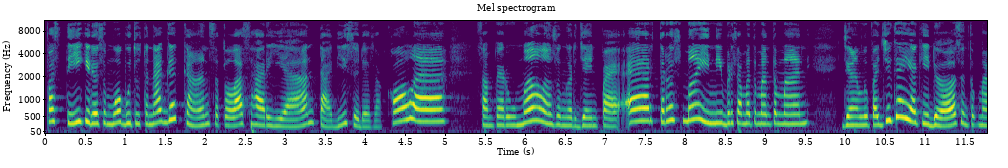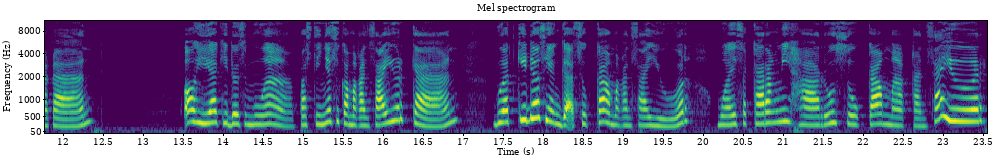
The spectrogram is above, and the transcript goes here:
Pasti kiddos semua butuh tenaga kan setelah seharian tadi sudah sekolah, Sampai rumah langsung ngerjain PR, terus main nih bersama teman-teman. Jangan lupa juga ya kiddos untuk makan. Oh iya kiddos semua, pastinya suka makan sayur kan? Buat kiddos yang gak suka makan sayur, mulai sekarang nih harus suka makan sayur.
